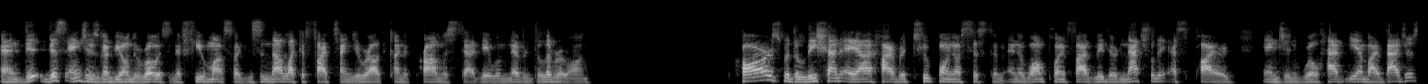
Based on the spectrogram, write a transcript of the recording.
And th this engine is going to be on the roads in a few months. Like this is not like a five, 10 year out kind of promise that they will never deliver on. Cars with the Leishen AI Hybrid 2.0 system and a 1.5 liter naturally aspired engine will have EM-i badges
